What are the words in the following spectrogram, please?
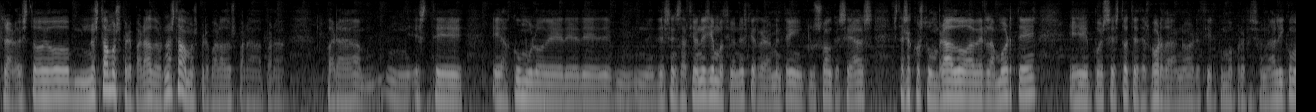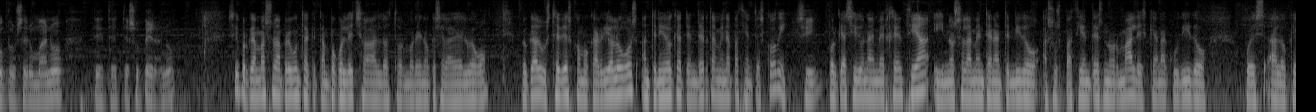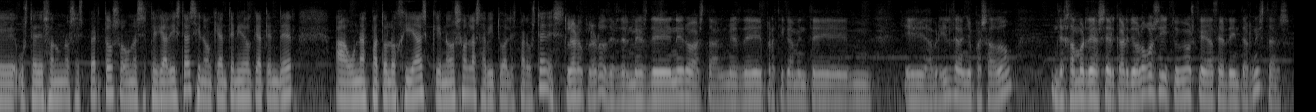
Claro, esto no estamos preparados, no estábamos preparados para, para mm, este eh, acúmulo de, sensaciones y emociones que realmente incluso aunque seas estés acostumbrado a ver la muerte eh, pues esto te desborda no es decir como profesional y como ser humano te, te, supera no Sí, porque además es una pregunta que tampoco le he hecho al doctor Moreno, que se la haré luego. Pero claro, ustedes como cardiólogos han tenido que atender también a pacientes COVID. Sí. Porque ha sido una emergencia y no solamente han atendido a sus pacientes normales que han acudido pues a lo que ustedes son unos expertos o unos especialistas, sino que han tenido que atender a unas patologías que no son las habituales para ustedes. Claro, claro, desde el mes de enero hasta el mes de prácticamente mm, eh, abril del año pasado dejamos de ser cardiólogos y tuvimos que hacer de internistas.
